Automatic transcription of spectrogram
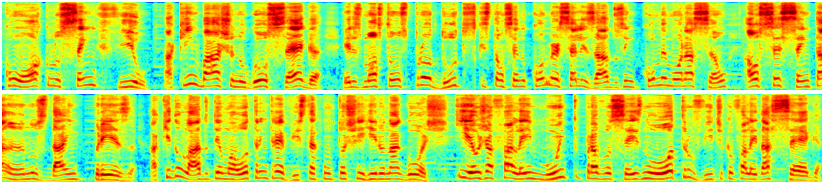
com óculos sem fio. Aqui embaixo no Go Sega, eles mostram os produtos que estão sendo comercializados em comemoração aos 60 anos da empresa. Aqui do lado tem uma outra entrevista com Toshihiro Nagoshi, que eu já falei muito para vocês no outro vídeo que eu falei da Sega.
